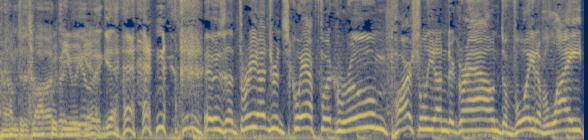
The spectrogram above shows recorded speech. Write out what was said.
Come to talk with you again. it was a 300 square foot room, partially underground, devoid of light,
